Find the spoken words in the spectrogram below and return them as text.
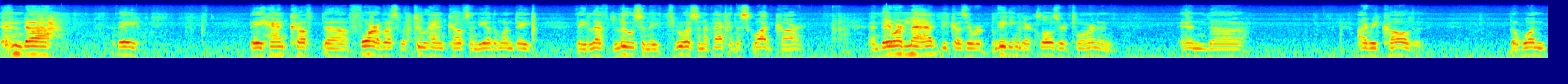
And uh, they they handcuffed uh, four of us with two handcuffs, and the other one they they left loose and they threw us in the back of the squad car. And they were mad because they were bleeding, their clothes were torn, and and uh, I recalled the, one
